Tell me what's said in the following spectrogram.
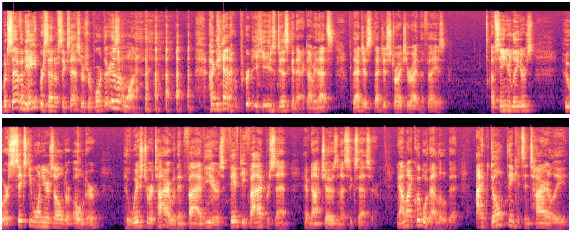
78% of successors report there isn't one. Again, a pretty huge disconnect. I mean, that's that just that just strikes you right in the face. Of senior leaders, who are 61 years old or older who wish to retire within five years, 55% have not chosen a successor. Now, I might quibble with that a little bit. I don't think it's entirely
